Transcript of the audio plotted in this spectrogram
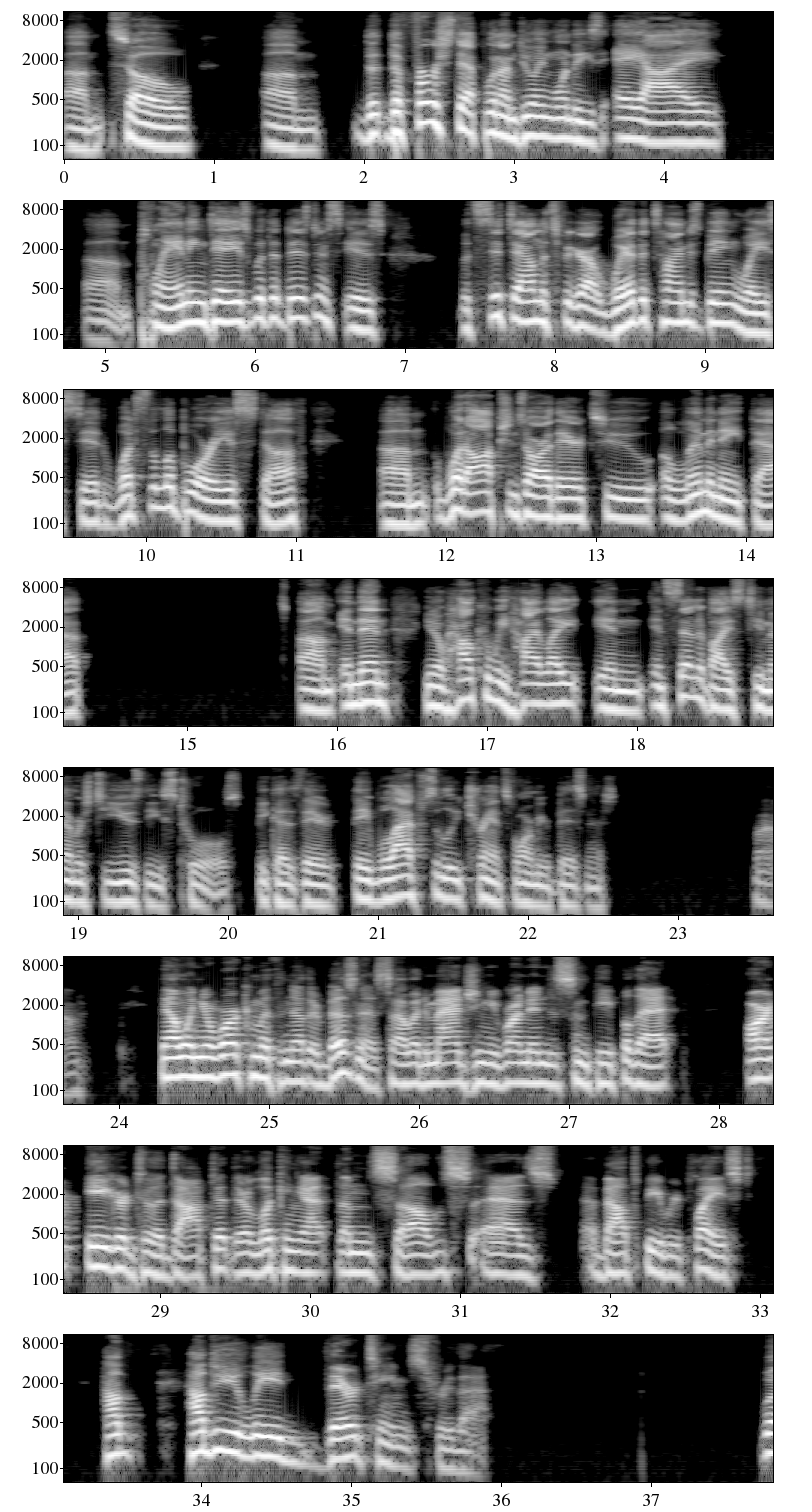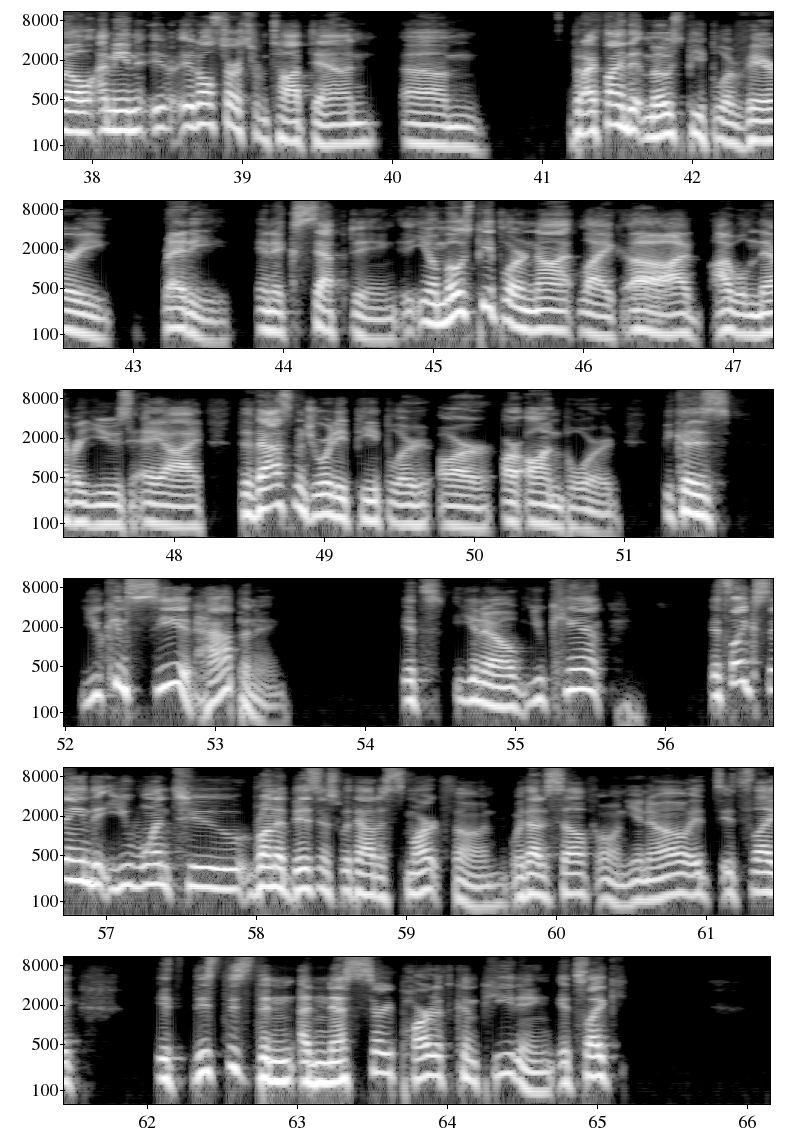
Um, so um, the the first step when I'm doing one of these AI um, planning days with a business is let's sit down, let's figure out where the time is being wasted, what's the laborious stuff, um, what options are there to eliminate that, um, and then you know how can we highlight and incentivize team members to use these tools because they're they will absolutely transform your business. Wow. Now, when you're working with another business, I would imagine you run into some people that aren't eager to adopt it. They're looking at themselves as about to be replaced. How how do you lead their teams through that? Well, I mean, it, it all starts from top down. Um, but I find that most people are very ready and accepting. You know, most people are not like, oh, I, I will never use AI. The vast majority of people are are are on board because you can see it happening. It's, you know, you can't it's like saying that you want to run a business without a smartphone, without a cell phone, you know? It's it's like it this, this is the a necessary part of competing. It's like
